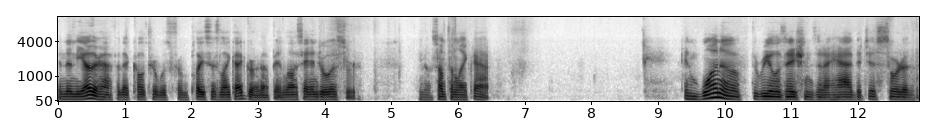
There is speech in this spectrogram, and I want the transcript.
And then the other half of that culture was from places like I'd grown up in, Los Angeles or, you know, something like that. And one of the realizations that I had that just sort of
